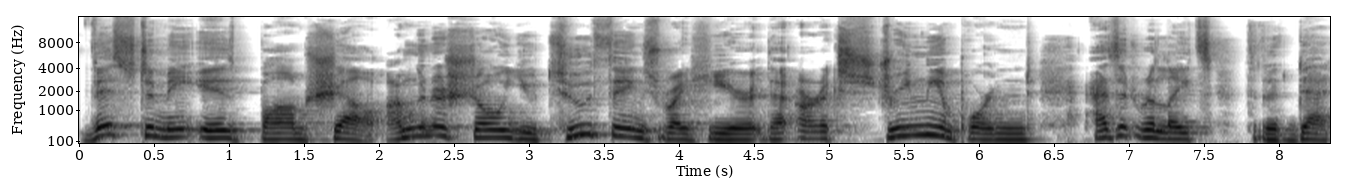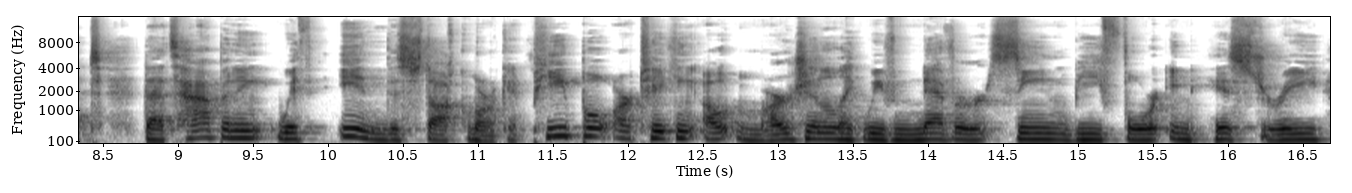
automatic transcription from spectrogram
This to me is bombshell. I'm going to show you two things right here that are extremely important as it relates to the debt that's happening within the stock market. People are taking out margin like we've never seen before in history.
